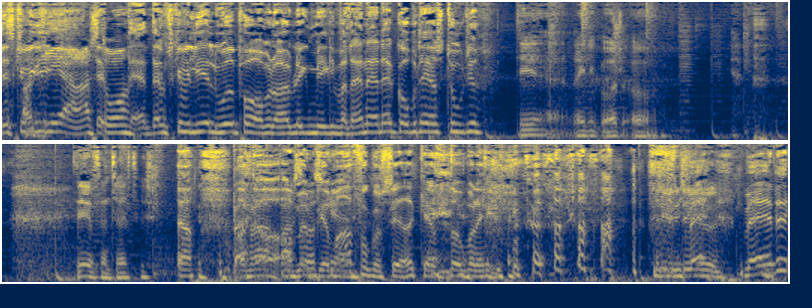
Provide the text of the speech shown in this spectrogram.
Det skal Og vi de lige, er ret store. Dem, dem skal vi lige have luret på om et øjeblik, Mikkel. Hvordan er det at gå på det her studie? Det er rigtig godt, og det er fantastisk. Ja, og, og, og man bliver skal- meget fokuseret, kan jeg forstå på det hele. Hvad, hvad, er det,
